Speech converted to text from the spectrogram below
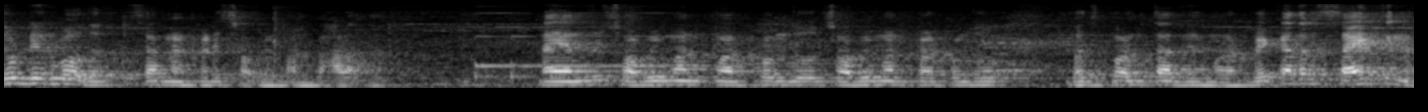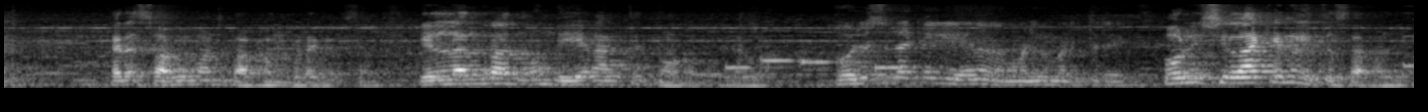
ದುಡ್ಡು ಇರ್ಬೋದು. ಸರ್ ನನ್ನ ಕಡೆ ಸ್ವಾಭಿಮಾನ ಭಾಳ ಅದ ನಾ ಎಂದರೂ ಸ್ವಾಭಿಮಾನ ಮಾಡ್ಕೊಂಡು ಸ್ವಾಭಿಮಾನ ಕಳ್ಕೊಂಡು ಬದುಕುವಂಥದ್ದು ಇದು ಮಾಡಿ ಬೇಕಾದ್ರೆ ಸಾಯ್ತೀನಿ. ಕರೆ ಸ್ವಾಭಿಮಾನ ಕಳ್ಕೊಂಡು ಬಿಡಂಗಿಲ್ಲ ಸರ್. ಇಲ್ಲಾಂದ್ರೆ ಅದು ಮುಂದೆ ಏನಾಗ್ತೈತೆ ನೋಡೋದು ಪೊಲೀಸ್ ಇಲಾಖೆಗೆ ಏನು ಮನವಿ ಮಾಡ್ತೀರಿ? ಪೊಲೀಸ್ ಇಲಾಖೆನೂ ಇತ್ತು ಸರ್ ಅಲ್ಲಿ.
